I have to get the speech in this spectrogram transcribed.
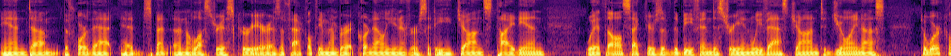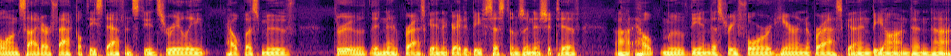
And um, before that, had spent an illustrious career as a faculty member at Cornell University. John's tied in with all sectors of the beef industry, and we've asked John to join us to work alongside our faculty, staff, and students to really help us move through the Nebraska Integrated Beef Systems Initiative, uh, help move the industry forward here in Nebraska and beyond. And uh,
